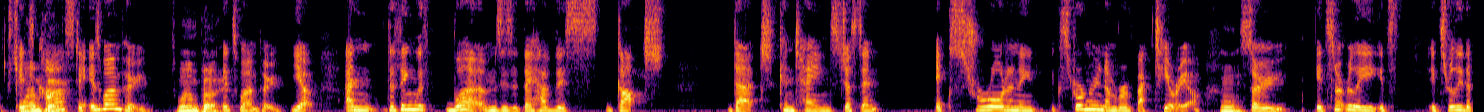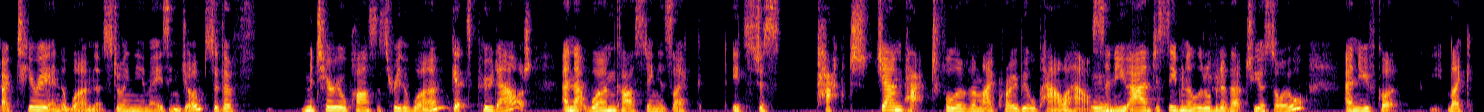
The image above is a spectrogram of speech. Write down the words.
it's, It's worm poo. casting. It's worm poo. It's worm poo. It's worm poo. Yep. And the thing with worms is that they have this gut that contains just an extraordinary extraordinary number of bacteria. So it's not really it's it's really the bacteria in the worm that's doing the amazing job. So the f- material passes through the worm, gets pooed out, and that worm casting is like it's just packed, jam packed full of a microbial powerhouse. And you add just even a little bit of that to your soil, and you've got like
